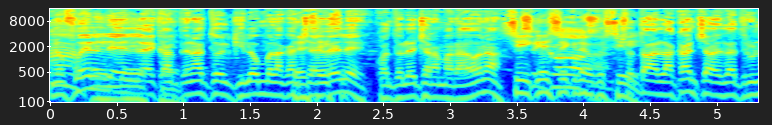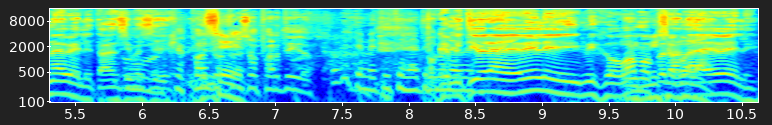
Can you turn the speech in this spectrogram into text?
¿No fue el, el el este. campeonato del quilombo en la cancha de Vélez? Cuando lo echan a Maradona. Sí, que ese creo que sí. Yo estaba en la cancha de la tribuna de Vélez, estaba encima ese- qué espanto Sí. esos partidos. ¿Por qué te metiste en la Porque tribuna? mi tío era de Vélez y me dijo, vamos, me pero a la de. Vélez.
